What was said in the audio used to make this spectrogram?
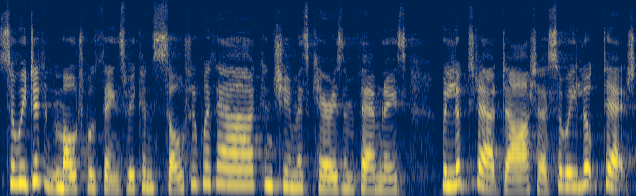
So we did multiple things. We consulted with our consumers, carers, and families. We looked at our data. So we looked at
